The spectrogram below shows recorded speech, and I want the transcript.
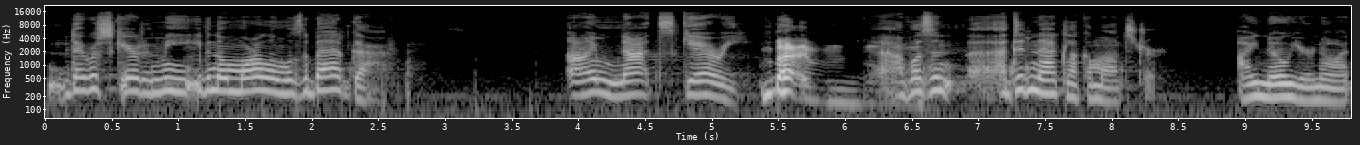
They were scared of me, even though Marlon was the bad guy. I'm not scary. Beh, I wasn't. I didn't act like a monster. I know you're not.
